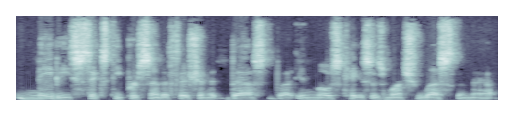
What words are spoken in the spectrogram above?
maybe 60% efficient at best, but in most cases, much less than that.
